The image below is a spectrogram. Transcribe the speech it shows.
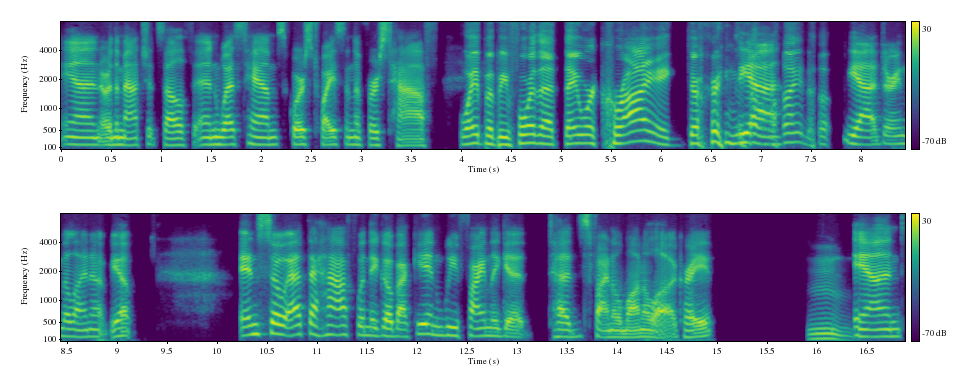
and or the match itself and West Ham scores twice in the first half. Wait, but before that, they were crying during the Yeah. lineup. Yeah, during the lineup. Yep. And so at the half when they go back in, we finally get Ted's final monologue, right? Mm. And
